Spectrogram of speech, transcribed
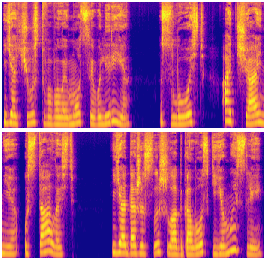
Я чувствовала эмоции Валерии. Злость, отчаяние, усталость. Я даже слышала отголоски ее мыслей.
